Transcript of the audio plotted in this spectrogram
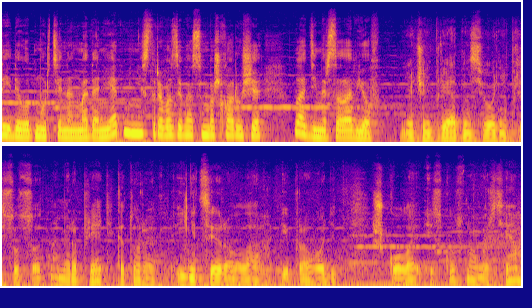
диде Удмуртиянең мәдәният министры вазифасын башкаручы Владимир Соловьев. Мне очень приятно сегодня присутствовать на мероприятии, которое инициировала и проводит школа искусств номер 7.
